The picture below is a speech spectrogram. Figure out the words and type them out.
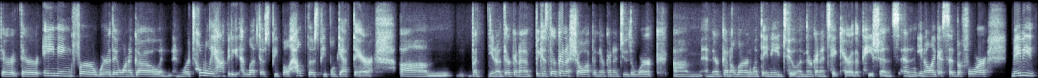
they're they're aiming for where they want to go. And, and we're totally happy to let those people help those people get there. Um, but you know they're gonna because they're gonna show up and they're gonna do the work um, and they're gonna learn what they need to and they're gonna take care of the patients. And you know like i said before maybe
